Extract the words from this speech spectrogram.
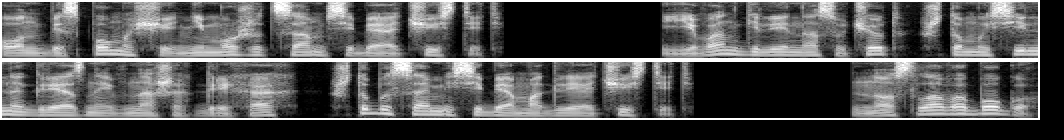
Он без помощи не может сам себя очистить. Евангелие нас учет, что мы сильно грязны в наших грехах, чтобы сами себя могли очистить. Но слава Богу!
